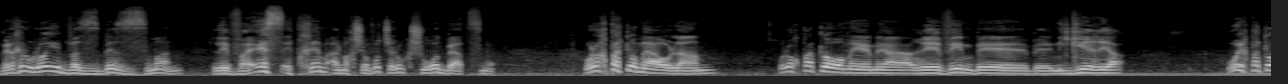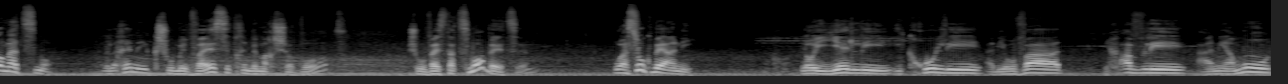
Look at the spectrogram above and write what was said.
ולכן הוא לא יבזבז זמן לבאס אתכם על מחשבות שלא קשורות בעצמו. הוא לא אכפת לו מהעולם, הוא לא אכפת לו מהרעבים בניגריה, הוא אכפת לו מעצמו. ולכן כשהוא מבאס אתכם במחשבות, שהוא מבאס את עצמו בעצם, הוא עסוק באני. לא יהיה לי, ייקחו לי, אני עובד, יכאב לי, אני אמות,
